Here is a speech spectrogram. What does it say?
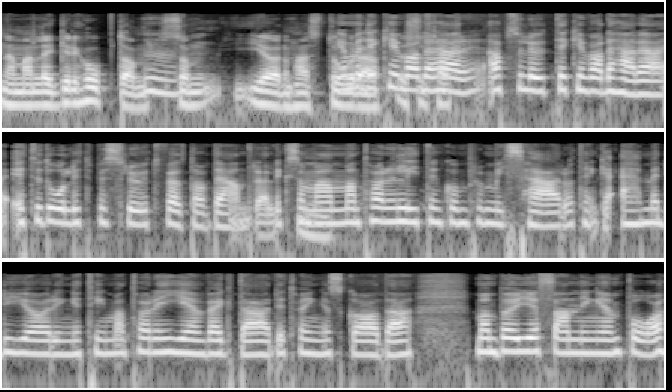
när man lägger ihop dem mm. som gör de här stora ja, men det kan vara det här, Absolut, det kan vara det här äh, ett dåligt beslut följt av det andra. Liksom mm. man, man, tar en liten kompromiss här och tänker äh, men det gör ingenting. Man tar en genväg där, det tar ingen skada. Man böjer sanningen på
